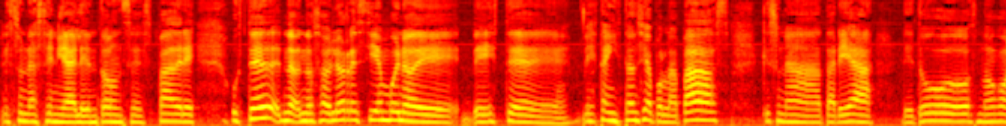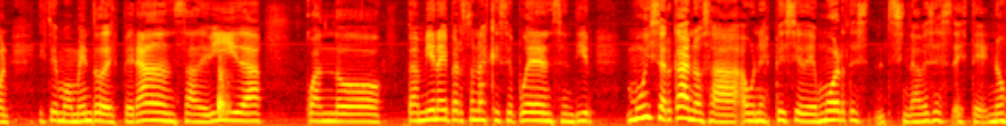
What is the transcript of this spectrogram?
Es una señal entonces, padre. Usted nos habló recién, bueno, de, de, este, de esta instancia por la paz, que es una tarea de todos, ¿no? Con este momento de esperanza, de vida, cuando también hay personas que se pueden sentir muy cercanos a, una especie de muerte, a veces este, no,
